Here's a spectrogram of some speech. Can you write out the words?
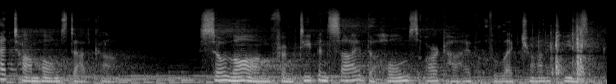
at tomholmes.com. So long from deep inside the Holmes archive of electronic music.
